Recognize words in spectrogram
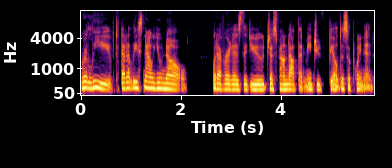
relieved, that at least now you know whatever it is that you just found out that made you feel disappointed.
